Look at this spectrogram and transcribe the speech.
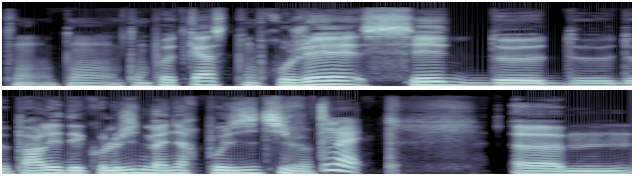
ton, ton, ton podcast, ton projet, c'est de, de, de parler d'écologie de manière positive. Ouais. Euh,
